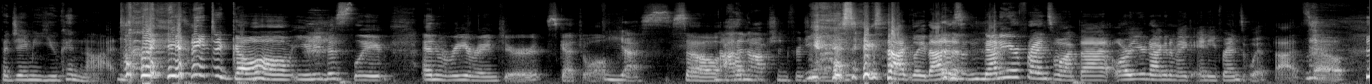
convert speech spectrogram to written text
But jamie you cannot. You need to go home. You need to sleep and rearrange your schedule. Yes. So Not an option for Jamie. Yes, exactly. That is none of your friends want that, or you're not going to make any friends with that. So,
